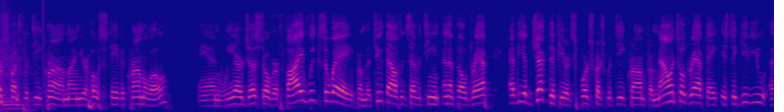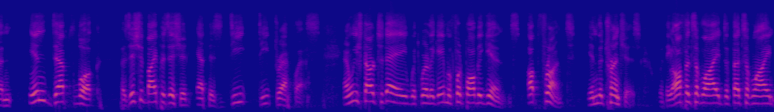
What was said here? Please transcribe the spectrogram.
Sports Crunch with D. Crom. I'm your host, David Cromelo, and we are just over five weeks away from the 2017 NFL Draft. And the objective here at Sports Crunch with D. Crom from now until draft day is to give you an in depth look, position by position, at this deep, deep draft class. And we start today with where the game of football begins up front, in the trenches, with the offensive line, defensive line,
